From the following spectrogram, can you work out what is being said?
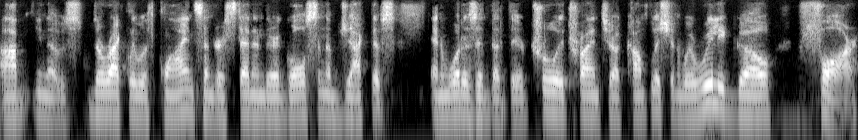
um, you know, is directly with clients, understanding their goals and objectives, and what is it that they're truly trying to accomplish. And we really go far.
